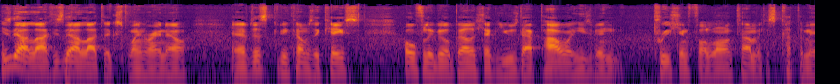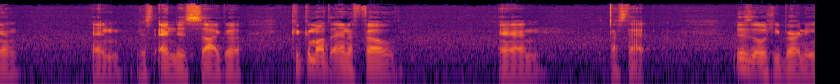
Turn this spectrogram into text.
He's got a lot. He's got a lot to explain right now. And if this becomes the case, hopefully Bill Belichick use that power he's been preaching for a long time and just cut the man and just end this saga, kick him out the NFL, and that's that. This is OG Bernie.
